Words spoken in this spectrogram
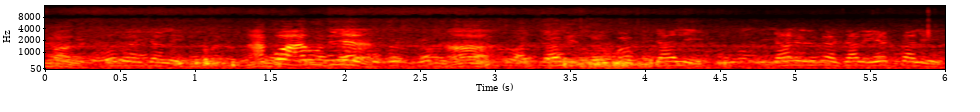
માલ નાખો સારું છે હા ચાલીસ ચાલીસ રૂપિયા ચાલીસ એકતાલીસ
